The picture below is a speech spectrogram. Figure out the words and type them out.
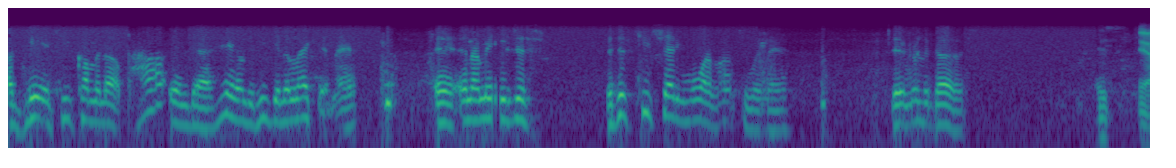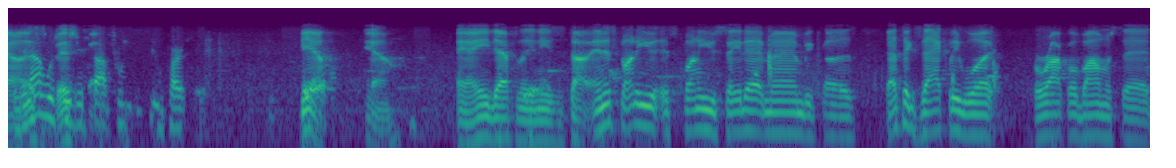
again, keep coming up. How in the hell did he get elected, man? And, and I mean, it just it just keeps shedding more light to it, man. It really does. It's, yeah, and I wish we just stop tweeting too personally. Yeah, yeah, yeah. He definitely needs to stop. And it's funny. You, it's funny you say that, man, because that's exactly what Barack Obama said,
